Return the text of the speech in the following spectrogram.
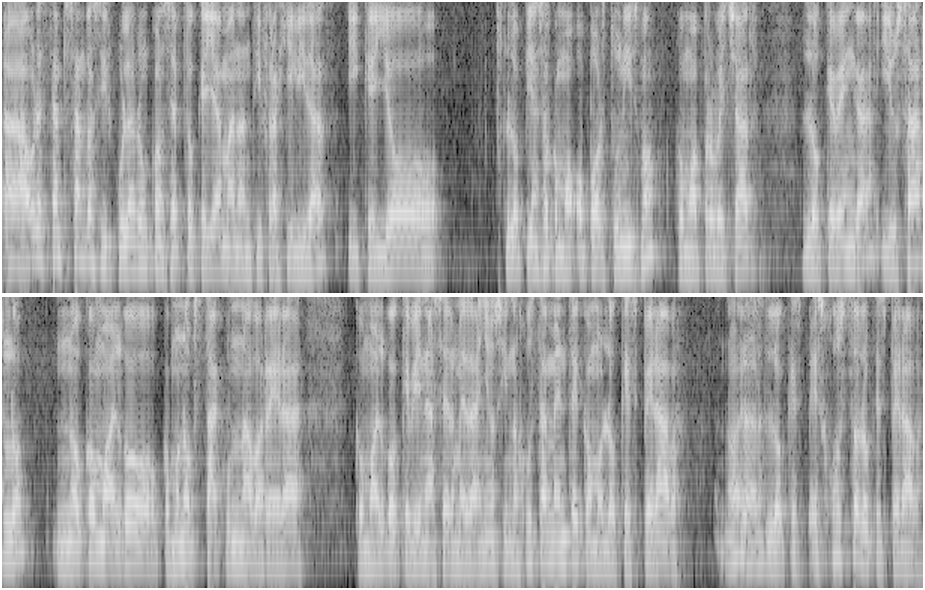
ahora está empezando a circular un concepto que llaman antifragilidad y que yo lo pienso como oportunismo, como aprovechar lo que venga y usarlo, no como algo, como un obstáculo, una barrera, como algo que viene a hacerme daño, sino justamente como lo que esperaba. ¿no? Es, lo que, es justo lo que esperaba.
